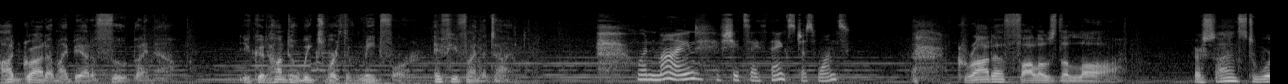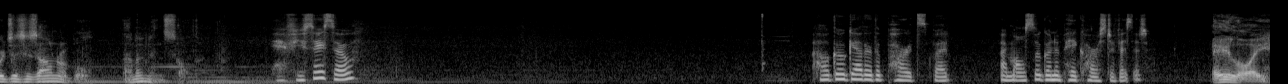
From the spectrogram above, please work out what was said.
Odd might be out of food by now. You could hunt a week's worth of meat for her, if you find the time. Wouldn't mind if she'd say thanks just once. Grata follows the law. Her silence towards us is honorable, not an insult. If you say so. I'll go gather the parts, but I'm also going to pay Karst a visit. Aloy,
